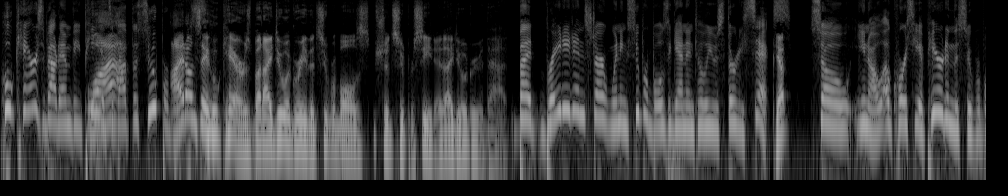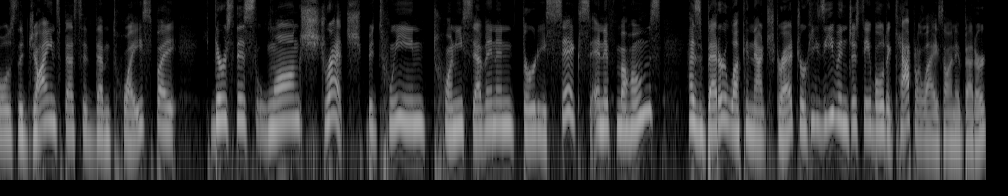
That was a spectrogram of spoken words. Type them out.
who cares about MVP? Well, it's I- about the Super Bowl. I don't say who cares, but I do agree that Super Bowls should supersede it. I do agree with that. But Brady didn't start winning Super Bowls again until he was 36. Yep. So, you know, of course, he appeared in the Super Bowls. The Giants bested them twice, but there's this long stretch between 27 and 36. And if Mahomes has better luck in that stretch, or he's even just able to capitalize on it better,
